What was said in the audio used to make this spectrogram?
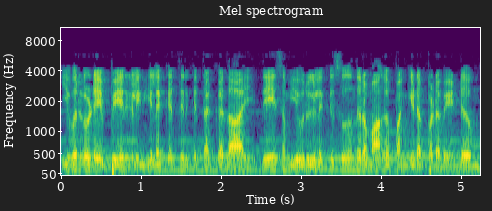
இவர்களுடைய பெயர்களின் இலக்கத்திற்கு தக்கதாய் தேசம் இவர்களுக்கு சுதந்திரமாக பங்கிடப்பட வேண்டும்.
